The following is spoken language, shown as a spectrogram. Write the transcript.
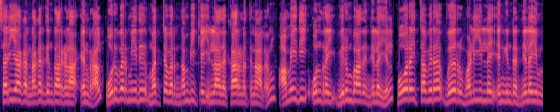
சரியாக நகர்கின்றார்களா என்றால் ஒருவர் மீது மற்றவர் நம்பிக்கை இல்லாத காரணத்தினாலும் அமைதி ஒன்றை விரும்பாத நிலையில் போரை தவிர வேறு வழியில்லை என்கின்ற நிலையும்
